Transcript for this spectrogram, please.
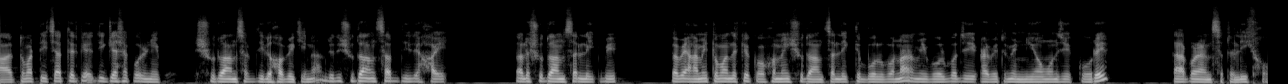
আর তোমার টিচারদেরকে জিজ্ঞাসা করে নেবে শুধু আনসার দিলে হবে কি না যদি শুধু আনসার দিলে হয়, তাহলে শুধু আনসার লিখবে। তবে আমি তোমাদেরকে কখনোই শুধু আনসার লিখতে বলব না। আমি বলব যে, এভাবে তুমি নিয়ম অনুযায়ী করে তারপর আনসারটা লিখো।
